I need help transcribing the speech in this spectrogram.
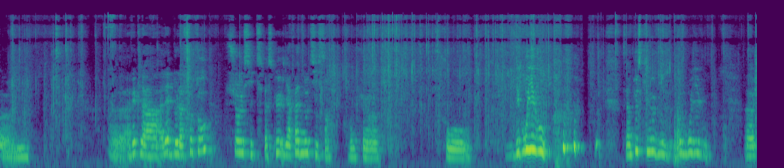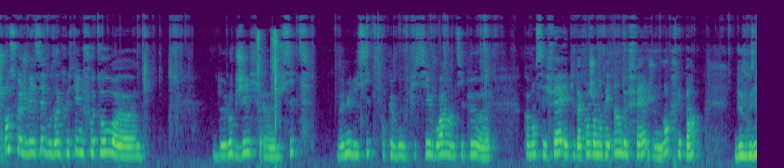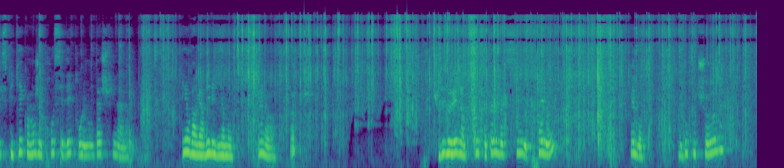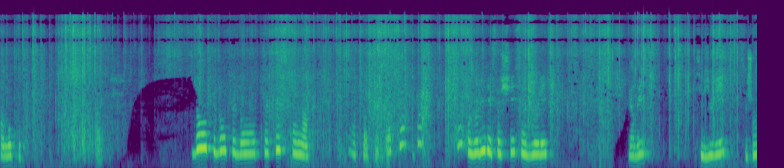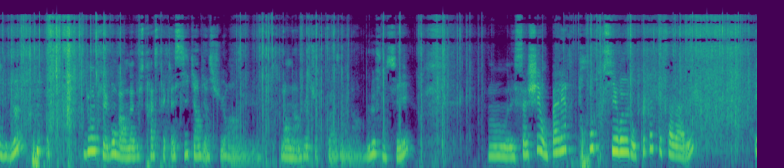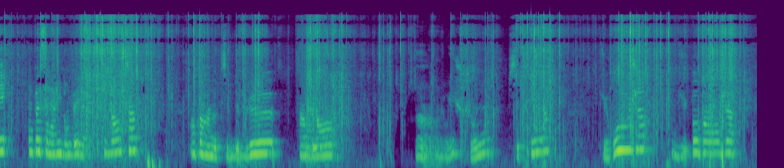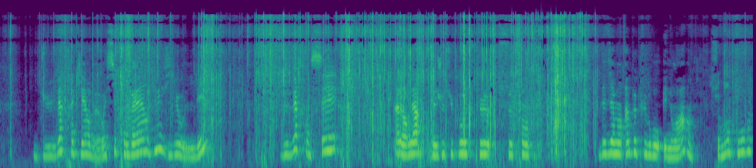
à l'aide de la photo sur le site parce qu'il n'y a pas de notice. Hein. Donc, faut... Débrouillez-vous C'est un peu ce qu'ils nous disent. Débrouillez-vous. Je pense que je vais essayer de vous incruster une photo de l'objet euh, du site, venu du site, pour que vous puissiez voir un petit peu comment c'est fait. Et puis bah, quand j'en aurai un de fait, je ne manquerai pas de vous expliquer comment j'ai procédé pour le montage final. Et on va regarder les diamants. Alors, hop. Je suis désolée, j'ai l'impression que cet unboxing est très long. Mais bon, il y a beaucoup de choses. Enfin, beaucoup. Donc, donc, donc, qu'est-ce qu'on a? Hop, hop, hop, hop. Oh, sont jolis les sachets, sont violets. Regardez, c'est violet, ça change du bleu. donc, bon, bah, on a du strass très classique, hein, bien sûr. Hein. Là, on a un bleu turquoise, on a un bleu foncé. Hum, les sachets n'ont pas l'air trop poussiéreux, donc peut-être que ça va aller. Et on passe à la ribambelle suivante. Encore un autre type de bleu, un blanc, un oui, jaune, citrine, du rouge, du orange, du vert très clair, citron vert, du violet, du vert foncé, alors là, ben, je suppose que ce sont des diamants un peu plus gros et noirs, sûrement pour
